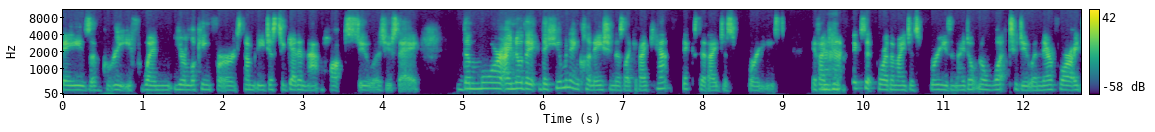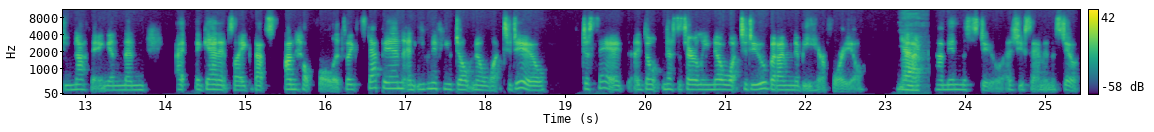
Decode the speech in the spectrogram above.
phase of grief when you're looking for somebody just to get in that hot stew as you say the more i know that the human inclination is like if i can't fix it i just freeze. If mm-hmm. i can't fix it for them i just freeze and i don't know what to do and therefore i do nothing. And then I, again it's like that's unhelpful. It's like step in and even if you don't know what to do just say, I, I don't necessarily know what to do, but I'm going to be here for you. Yeah. I'm in the stew, as you say, I'm in the stew.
